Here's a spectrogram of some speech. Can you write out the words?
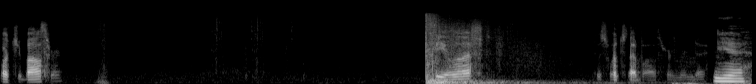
Watch your bathroom. To your left. Just watch that bathroom window. Yeah,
